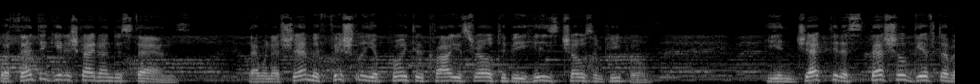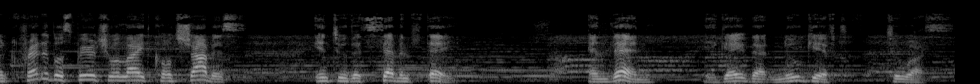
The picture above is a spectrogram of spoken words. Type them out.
Authentic Yiddishkeit understands that when Hashem officially appointed Klal Yisrael to be His chosen people, He injected a special gift of incredible spiritual light called Shabbos into the seventh day. And then He gave that new gift to us.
